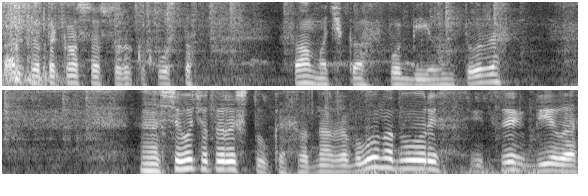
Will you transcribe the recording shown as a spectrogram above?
Далі така ще широкохвоста самочка по білим теж. Е, Всього 4 штуки. Одна вже було на дворі, і цих біла,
